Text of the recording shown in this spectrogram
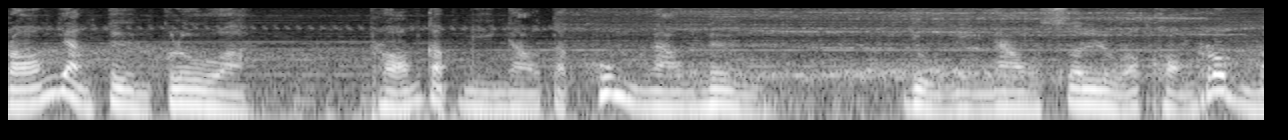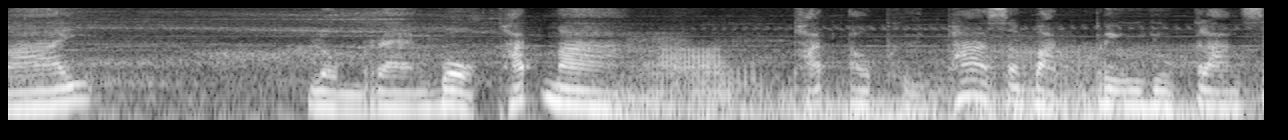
ร้องอย่างตื่นกลัว พร้อมกับมีเงาตะคุ่มเงาหนึ่ง อยู่ในเงาสลัวของร่มไม้ ลมแรงโบกพัดมา พัดเอาผืนผ้าสะบัดปลิวอยู่กลางแส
